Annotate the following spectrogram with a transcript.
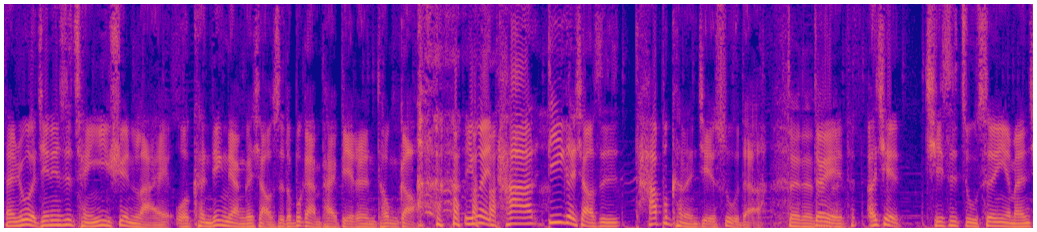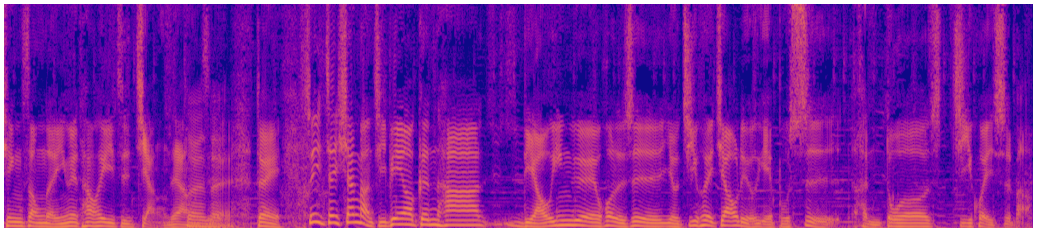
但如果今天是陈奕迅来，我肯定两个小时都不敢排别人通告，因为他第一个小时他不可能结束的。对对对，对，而且。其实主持人也蛮轻松的，因为他会一直讲这样子。对对对，所以在香港，即便要跟他聊音乐，或者是有机会交流，也不是很多机会，是吧？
